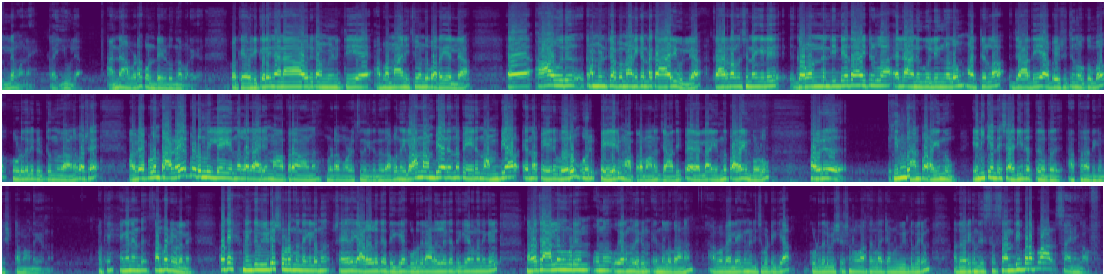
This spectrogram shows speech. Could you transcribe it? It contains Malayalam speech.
ഇല്ല മോനെ കയ്യൂല. അന്ന അവിടെ കൊണ്ടുപോയിടുന്ന പറയാ. ഓക്കെ ഒരിക്കലും ഞാൻ ആ ഒരു കമ്മ്യൂണിറ്റിയെ അപമാനിച്ചുകൊണ്ട് പറയല്ല. ആ ഒരു കമ്മ്യൂണിറ്റി അപമാനിക്കേണ്ട കാര്യമില്ല. കാരണം എന്ന് വെച്ചിട്ടുണ്ടെങ്കിൽ ഗവൺമെന്റിന്റെതായിട്ടുള്ള എല്ലാ ആനുകൂല്യങ്ങളും മറ്റുള്ള ജാതിയെ അപേക്ഷിച്ച് നോക്കുമ്പോൾ കൂടുതൽ കിട്ടുന്നതാണ്. പക്ഷെ അവരെപ്പോഴും തഴയപ്പെടുന്നില്ലേ എന്നുള്ള കാര്യം മാത്രമാണ് ഇവിടെ മുഴച്ചു നിൽക്കുന്നത്. അപ്പോൾ നിളാം നമ്പ്യാർ എന്ന പേര് നമ്പ്യാർ എന്ന പേര് വെറും ഒരു പേര് മാത്രമാണ് ജാതി പേരല്ല എന്ന് പറയുമ്പോഴും അവർ ഹിന്ദു ഞാൻ പറയുന്നു എനിക്ക് എന്റെ ശരീരത്തോട് അത്ര അധികം ഇഷ്ടമാണ് എന്ന്. ഓക്കെ എങ്ങനെയുണ്ട്? സംഭവം അടിപൊളിയല്ലേ? ഓക്കെ നിങ്ങൾക്ക് വീഡിയോ ഇഷ്ടപ്പെടുന്നുണ്ടെങ്കിൽ ഒന്ന് ഷെയർ ചെയ്യുക ആളുകൾക്ക് എത്തിക്കുക. കൂടുതൽ ആളുകൾക്ക് എത്തിക്കുകയാണെന്നുണ്ടെങ്കിൽ നമ്മുടെ ചാനലൊന്നും കൂടി ഒന്ന് ഉയർന്നു വരും എന്നുള്ളതാണ്. അപ്പോൾ വിലയിങ്ങനെ ഇടിച്ചു പൊട്ടിക്കുക. കൂടുതൽ വിശേഷങ്ങൾ വാർത്തകളായിട്ട് നമ്മൾ വീണ്ടും വരും. അതുവരെയും സന്ദീപ് അടപ്പാൾ സൈനിങ് ഓഫ്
